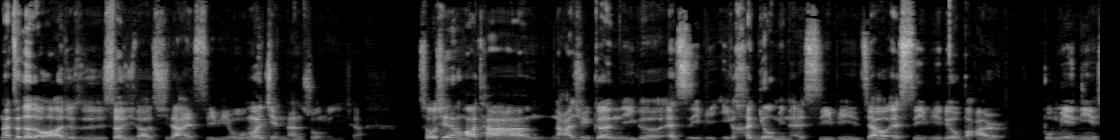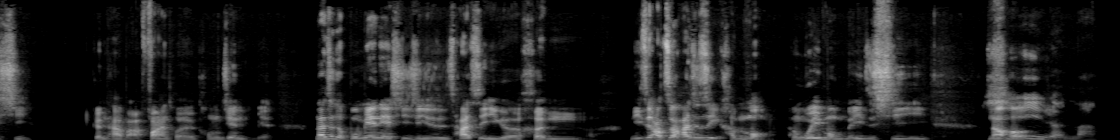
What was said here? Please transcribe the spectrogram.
那这个的话，就是涉及到其他 SCP，我们会简单说明一下。首先的话，他拿去跟一个 SCP，一个很有名的 SCP 叫 SCP 六八二不灭涅蜥，跟他把它放在同一个空间里面。那这个不灭涅蜥其实它是一个很，你只要知道它就是一个很猛、很威猛的一只蜥蜴，然后蜥蜴人吗？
